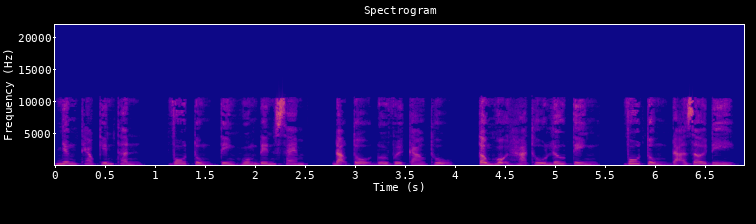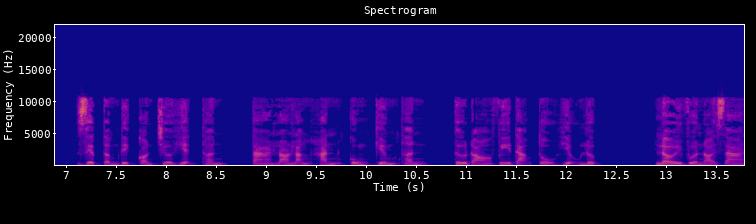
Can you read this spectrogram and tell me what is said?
nhưng theo kiếm thần, Vu Tùng tình huống đến xem, đạo tổ đối với cao thủ, tổng hội hạ thủ lưu tình, Vu Tùng đã rời đi, Diệp Tầm Địch còn chưa hiện thân, ta lo lắng hắn cùng kiếm thần, từ đó vì đạo tổ hiệu lực. Lời vừa nói ra,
